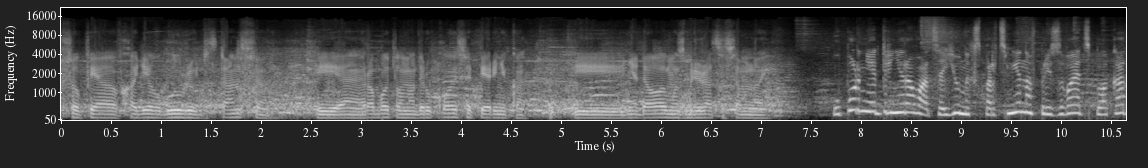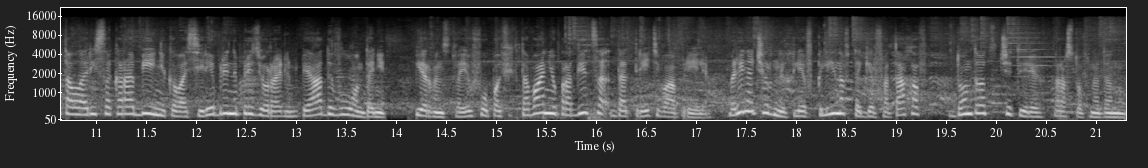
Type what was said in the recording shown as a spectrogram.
чтобы я входил глубже в дистанцию и работал над рукой соперника и не давал ему сближаться со мной. Упорнее тренироваться юных спортсменов призывает с плаката Лариса Коробейникова, серебряный призер Олимпиады в Лондоне. Первенство ЮФО по фехтованию продлится до 3 апреля. Марина Черных, Лев Клинов, Тагир Фатахов, Дон 24, Ростов-на-Дону.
